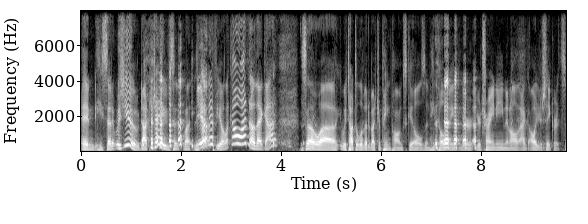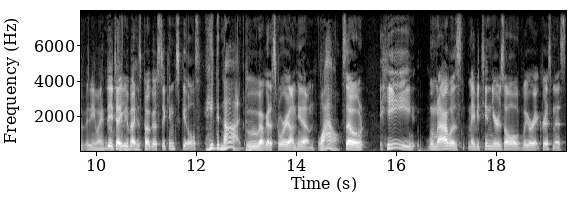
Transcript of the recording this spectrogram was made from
And he said it was you, Dr. James, my, Yeah. my nephew. I'm like, oh, I know that guy. So uh, we talked a little bit about your ping pong skills, and he told me your your training and all that, all your secrets. Anyway, did he I'm tell kidding. you about his pogo sticking skills? He did not. Ooh, I've got a story on him. Wow. So he, when I was maybe ten years old, we were at Christmas,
